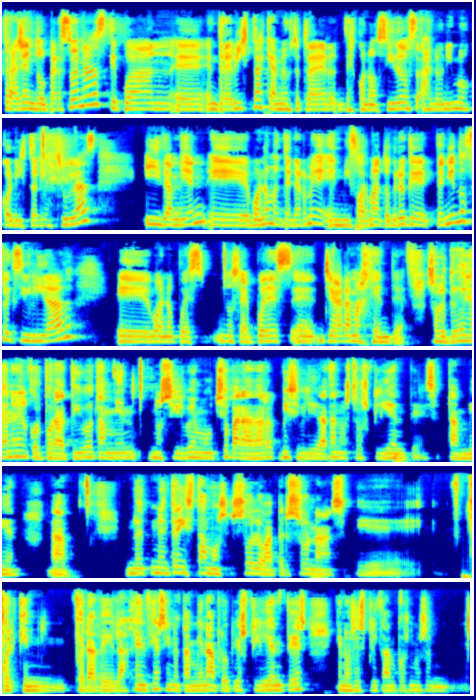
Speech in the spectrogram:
trayendo personas que puedan eh, entrevistas, que a mí me gusta traer desconocidos anónimos con historias chulas y también, eh, bueno, mantenerme en mi formato. Creo que teniendo flexibilidad, eh, bueno, pues, no sé, puedes eh, llegar a más gente. Sobre todo ya en el corporativo también nos sirve mucho para dar visibilidad a nuestros clientes también. Mm. Ah, no, no, entrevistamos solo a personas eh, fuera de la agencia, sino también a propios clientes que nos explican pues,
